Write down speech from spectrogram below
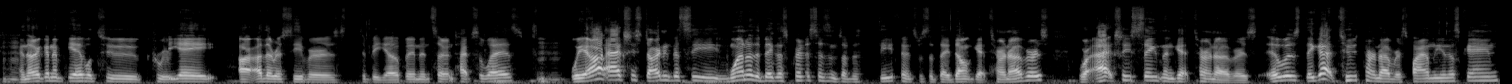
Mhm. and they're going to be able to create our other receivers to be open in certain types of ways. Mhm. We are actually starting to see one of the biggest criticisms of the defense was that they don't get turnovers. We're actually seeing them get turnovers. It was they got two turnovers finally in this game,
